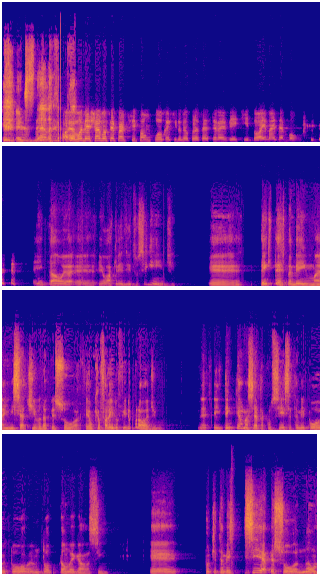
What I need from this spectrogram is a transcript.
antes dela. Olha, eu vou deixar você participar um pouco aqui do meu processo, você vai ver que dói, mas é bom. Então, é, é, eu acredito o seguinte: é, tem que ter também uma iniciativa da pessoa. É o que eu falei do filho pródigo. Né? Ele tem que ter uma certa consciência também. Pô, eu, tô, eu não estou tão legal assim. É, porque também, se a pessoa não,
